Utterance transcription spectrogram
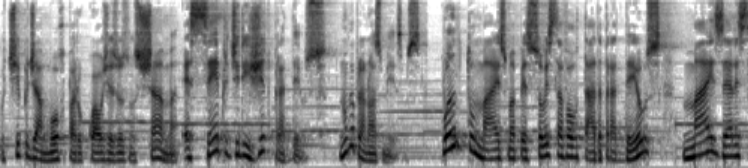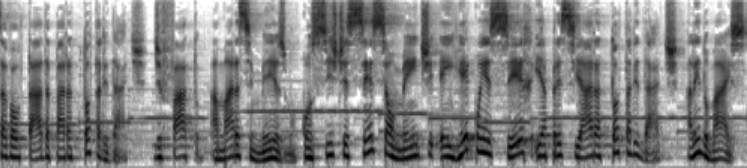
o tipo de amor para o qual Jesus nos chama, é sempre dirigido para Deus, nunca para nós mesmos. Quanto mais uma pessoa está voltada para Deus, mais ela está voltada para a totalidade. De fato, amar a si mesmo consiste essencialmente em reconhecer e apreciar a totalidade. Além do mais,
